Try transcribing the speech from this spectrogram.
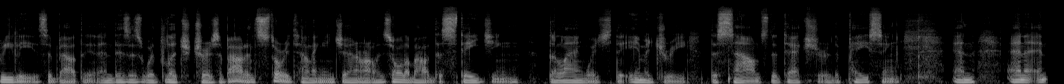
really is about it, and this is what literature is about. And storytelling in general is all about the staging, the language, the imagery, the sounds, the texture, the pacing, and and and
